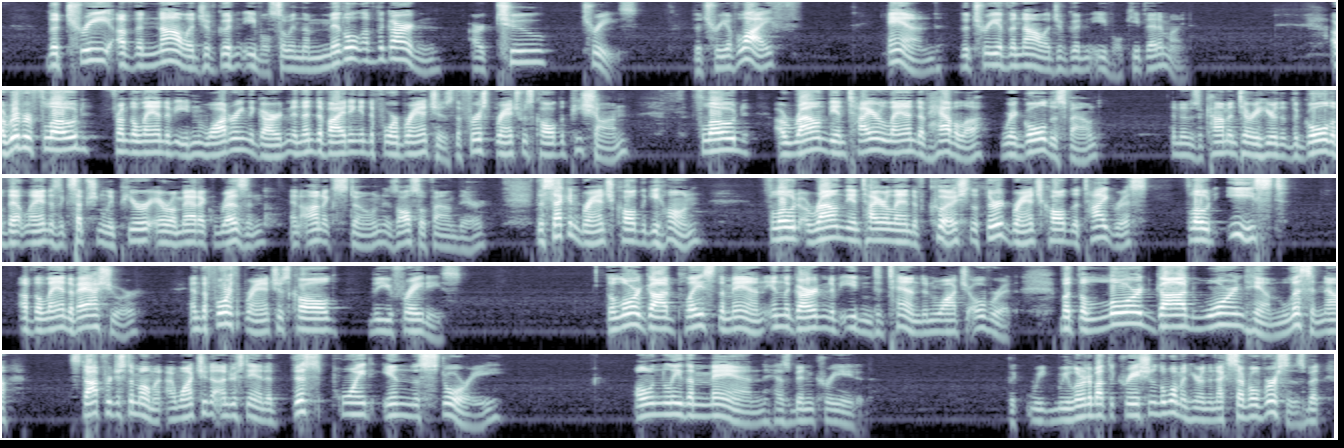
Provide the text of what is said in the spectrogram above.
the tree of the knowledge of good and evil. So in the middle of the garden are two trees. The tree of life and the tree of the knowledge of good and evil. Keep that in mind. A river flowed from the land of Eden, watering the garden and then dividing into four branches. The first branch was called the Pishon, flowed around the entire land of Havilah, where gold is found. And then there's a commentary here that the gold of that land is exceptionally pure aromatic resin, and onyx stone is also found there. The second branch, called the Gihon, flowed around the entire land of Cush. The third branch, called the Tigris, flowed east of the land of Ashur. And the fourth branch is called the Euphrates. The Lord God placed the man in the Garden of Eden to tend and watch over it. But the Lord God warned him. Listen, now, stop for just a moment. I want you to understand at this point in the story, only the man has been created. The, we, we learn about the creation of the woman here in the next several verses, but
